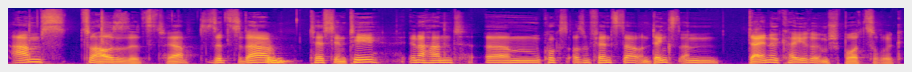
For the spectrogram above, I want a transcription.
abends zu Hause sitzt, ja, sitzt du da, mhm. Tässchen Tee in der Hand, ähm, guckst aus dem Fenster und denkst an deine Karriere im Sport zurück.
